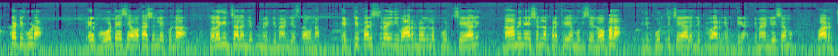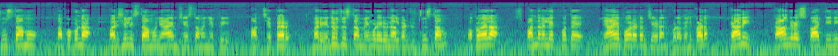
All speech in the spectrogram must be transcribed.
ఒక్కటి కూడా రేపు ఓటేసే అవకాశం లేకుండా తొలగించాలని చెప్పి మేము డిమాండ్ చేస్తా ఉన్నాం. ఎట్టి పరిస్థితుల్లో ఇది వారం రోజుల్లో పూర్తి చేయాలి. నామినేషన్ల ప్రక్రియ ముగిసే లోపల ఇది పూర్తి చేయాలని చెప్పి వారిని డిమాండ్ చేశాము. వారు చూస్తాము తప్పకుండా పరిశీలిస్తాము న్యాయం చేస్తామని చెప్పి మాకు చెప్పారు. మరి ఎదురు చూస్తాం మేము కూడా ఇరవై నాలుగు గంటలు చూస్తాము. ఒకవేళ స్పందన లేకపోతే న్యాయ పోరాటం చేయడానికి కూడా వెనుకాడం. కానీ కాంగ్రెస్ పార్టీని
